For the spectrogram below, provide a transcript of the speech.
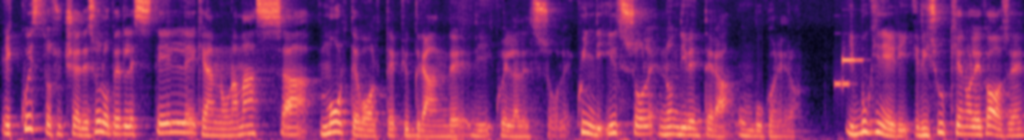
e questo succede solo per le stelle che hanno una massa molte volte più grande di quella del Sole. Quindi il Sole non diventerà un buco nero. I buchi neri risucchiano le cose?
